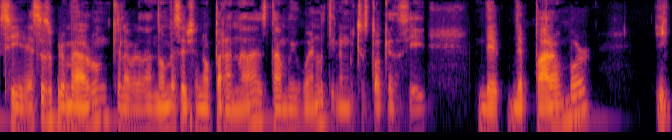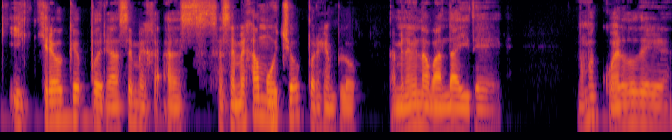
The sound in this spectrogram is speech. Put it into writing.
sí, este es su primer álbum, que la verdad no me decepcionó para nada, está muy bueno, tiene muchos toques así de, de Paramore. Y, y creo que podría asemeja, se asemeja mucho, por ejemplo, también hay una banda ahí de, no me acuerdo de,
